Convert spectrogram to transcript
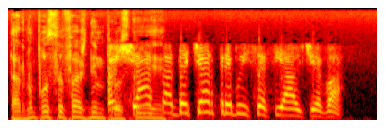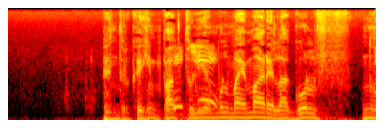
dar nu poți să faci din Păi și prostie, asta de ce ar trebui să fie altceva? Pentru că impactul De ce? e mult mai mare la golf, nu,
